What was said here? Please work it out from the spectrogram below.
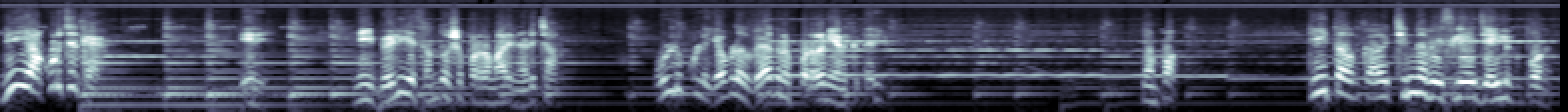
நீயா குடிச்சிருக்க? கிரி நீ வெளியே சந்தோஷப்படுற மாதிரி நடிச்சாலும் உள்ளுக்குள்ள எவ்வளவு வேதனைப்படுறன்னு எனக்கு தெரியும். என்பா கீதாவுக்காக சின்ன வயசுலயே ஜெயிலுக்கு போனேன்.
